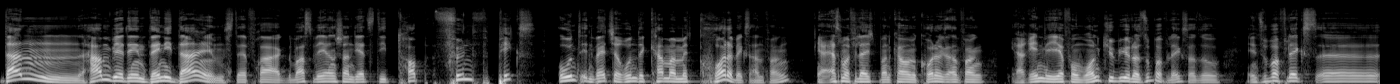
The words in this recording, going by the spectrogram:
Dann haben wir den Danny Dimes, der fragt, was wären schon jetzt die Top 5 Picks und in welcher Runde kann man mit Quarterbacks anfangen? Ja, erstmal vielleicht, wann kann man mit Quarterbacks anfangen? Ja, reden wir hier von One QB oder Superflex. Also in Superflex äh,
